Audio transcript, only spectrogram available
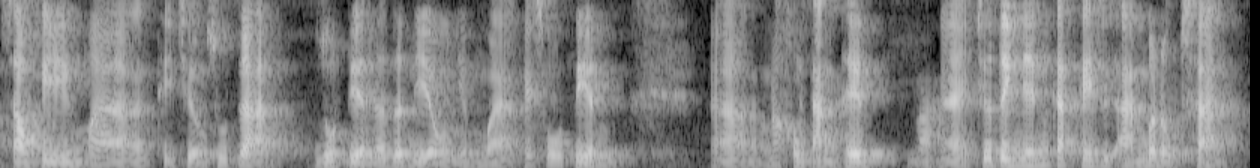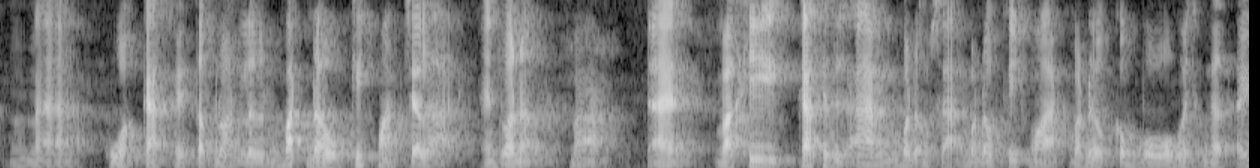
sau khi mà thị trường sụt giảm rút tiền ra rất nhiều nhưng mà cái số tiền à, nó không tăng thêm vâng. Đấy, chưa tính đến các cái dự án bất động sản là của các cái tập đoàn lớn bắt đầu kích hoạt trở lại anh Tuấn ạ vâng. Đấy, và khi các cái dự án bất động sản bắt đầu kích hoạt bắt đầu công bố và chúng ta thấy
